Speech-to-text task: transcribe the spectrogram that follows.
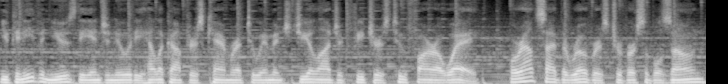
You can even use the Ingenuity helicopter's camera to image geologic features too far away, or outside the rover's traversable zone,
